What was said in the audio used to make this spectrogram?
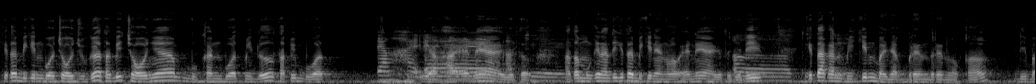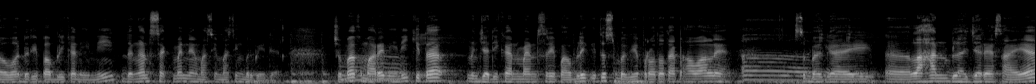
kita bikin buat cowok juga tapi cowoknya bukan buat middle tapi buat Yang high yang high end-nya end, gitu. Atau mungkin nanti kita bikin yang low end-nya gitu. Jadi Oh, oke, kita akan oke. bikin banyak brand-brand lokal di bawah dari pabrikan ini dengan segmen yang masing-masing berbeda. Cuma Oh, kemarin ini kita menjadikan Men's Republic itu sebagai prototipe awalnya. Oh, oke, sebagai eh, lahan belajarnya saya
